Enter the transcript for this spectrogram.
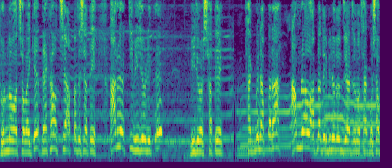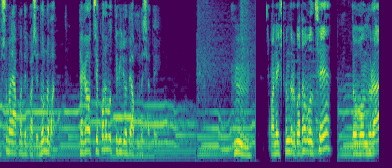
ধন্যবাদ সবাইকে। দেখা হচ্ছে আপনাদের সাথে আরও একটি ভিডিও নিতে। ভিডিওর সাথে থাকবেন আপনারা। আমরাও আপনাদের বিনোদন দেওয়ার জন্য থাকব সবসময় আপনাদের পাশে। ধন্যবাদ। দেখা হচ্ছে পরবর্তী ভিডিওতে আপনাদের সাথে। হুম। অনেক সুন্দর কথা বলছে। তো বন্ধুরা,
